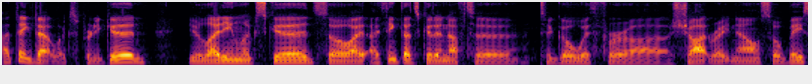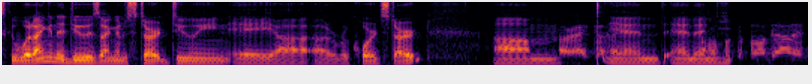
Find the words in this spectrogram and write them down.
I think that looks pretty good. Your lighting looks good, so I, I think that's good enough to, to go with for a, a shot right now. So basically what I'm going to do is I'm going to start doing a, uh, a record start. Um, All right, go ahead. And, and then... I'll put the phone down and,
